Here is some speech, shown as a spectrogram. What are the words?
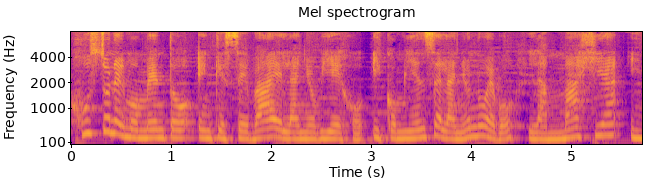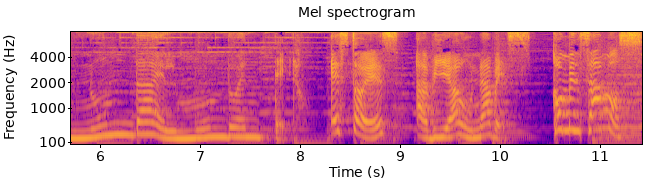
justo en el momento en que se va el año viejo y comienza el año nuevo, la magia inunda el mundo entero. Esto es Había una vez. ¡Comenzamos!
